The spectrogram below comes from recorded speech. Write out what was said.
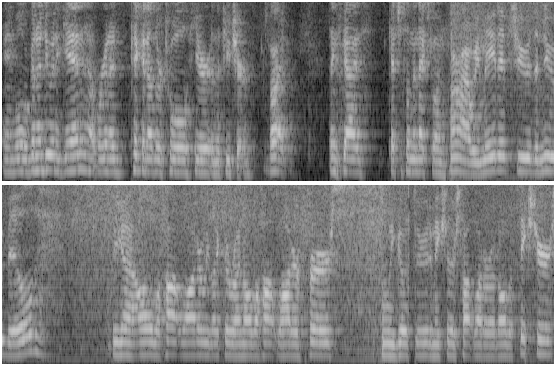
and we're gonna do it again. Uh, we're gonna pick another tool here in the future. All right. Thanks, guys. Catch us on the next one. All right, we made it to the new build. We got all the hot water. We like to run all the hot water first when we go through to make sure there's hot water on all the fixtures.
